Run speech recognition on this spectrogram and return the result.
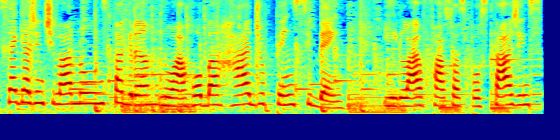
segue a gente lá no Instagram, no arroba Rádio Pense Bem. E lá eu faço as postagens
